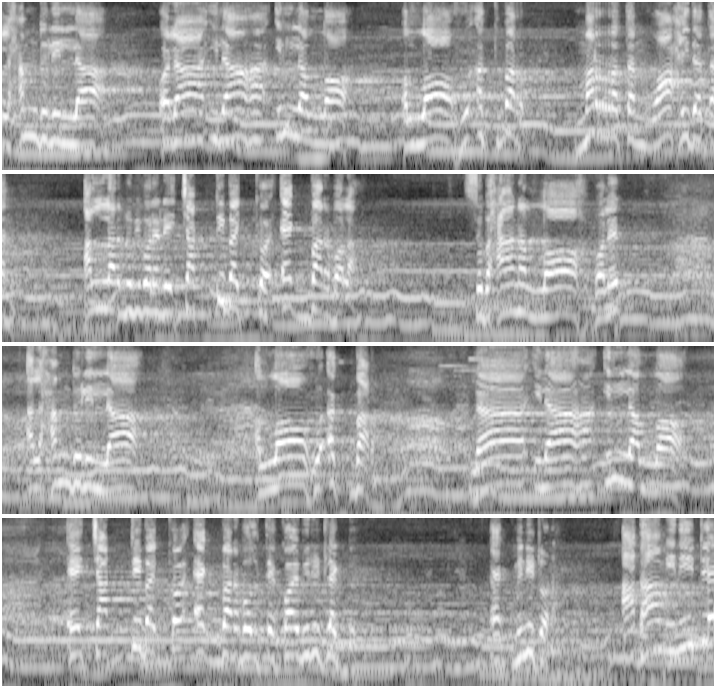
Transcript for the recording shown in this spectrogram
আলহামদুলিল্লাহ ইলাহা আল্লাহর নবী বলেন, এই চারটি বাক্য একবার বলা। সুবহান আল্লাহ বলেন, আলহামদুলিল্লাহ, আল্লাহু আকবার। ইলাহা ইল্লাল্লাহ। এই চারটি বাক্য একবার বলতে কয় মিনিট লাগবে? এক মিনিটও না। আধা মিনিটে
